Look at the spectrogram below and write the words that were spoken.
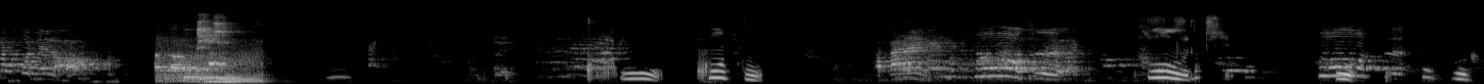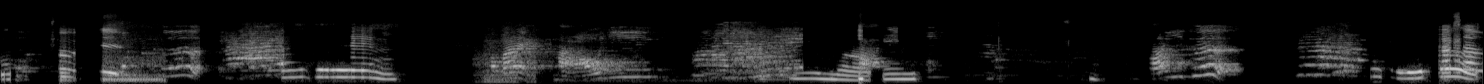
สักคนเลยเหรอคู่คู่จิต่อไปคู่จือคู่จิคู่จือคู่คู่คือกางเกงต่อไปเหมายี่ที่หมาอี เหมายี่คือ ส เตเตอร์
